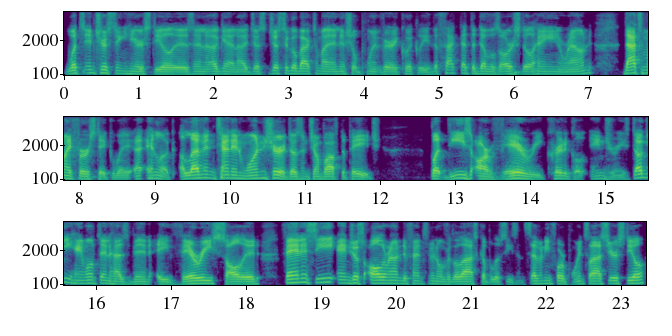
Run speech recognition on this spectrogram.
What's interesting here, Steele, is, and again, I just just to go back to my initial point very quickly, the fact that the Devils are still hanging around, that's my first takeaway. And look, 11, 10, and 1, sure, it doesn't jump off the page but these are very critical injuries. Dougie Hamilton has been a very solid fantasy and just all around defenseman over the last couple of seasons. 74 points last year, Steele,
